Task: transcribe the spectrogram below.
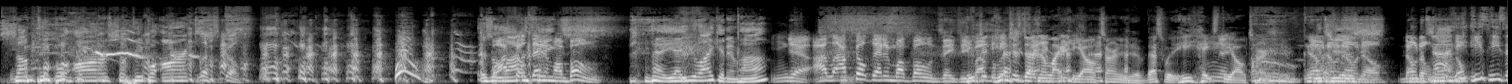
Some people are, some people aren't. Let's go. There's a well, lot of things. in my bones. yeah, you liking him, huh? Yeah, I, I felt that in my bones, AJ. He, just, he just doesn't like the alternative. That's what he hates. The alternative. No, no, no, no, no, no. Nah, no. He's he's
